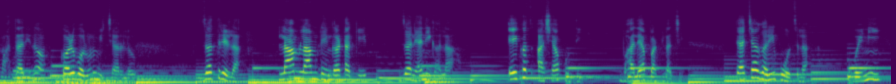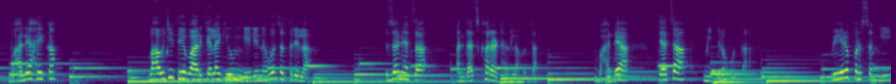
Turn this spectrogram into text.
म्हातारीनं कळवळून विचारलं. जत्रेला लांब लांब ढेंगा टाकीत जण्या निघाला. एकच आशा होती भाल्या पाटलाची. त्याच्या घरी पोहोचला. वहिनी भाल्या आहे का? भाऊजी ते बारक्याला घेऊन गेले नव जत्रेला जण्याचा अंदाज खरा ठरला होता. भाल्या त्याचा मित्र होता. वेळ प्रसंगी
